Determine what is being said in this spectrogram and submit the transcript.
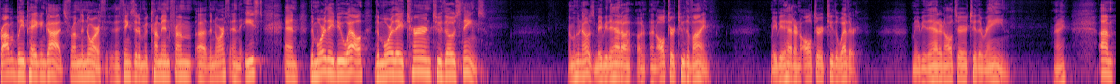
Probably pagan gods from the north, the things that have come in from uh, the north and the east. And the more they do well, the more they turn to those things. I mean, who knows? Maybe they had a, a, an altar to the vine. Maybe they had an altar to the weather. Maybe they had an altar to the rain, right? Um,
